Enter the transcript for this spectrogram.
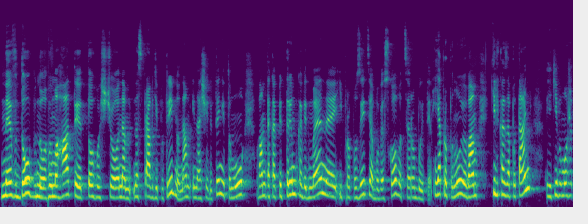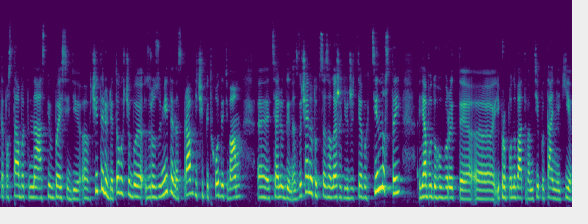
невдобно вимагати того, що нам насправді потрібно, нам і нашій дитині. Тому вам така підтримка від мене і пропозиція обов'язково це робити. Я пропоную вам кілька запитань, які ви можете поставити на співбесіді е, вчителю для того, щоб зрозуміти насправді чи підходить вам е, ця людина. Звичайно, тут все залежить від життєвих цінностей. Я буду говорити е, і пропонувати вам ті питання, які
